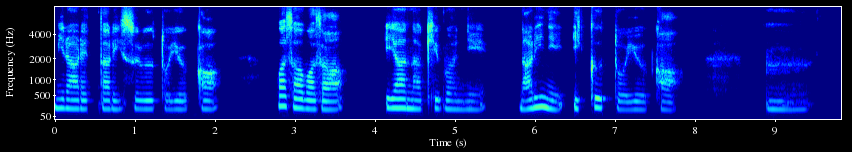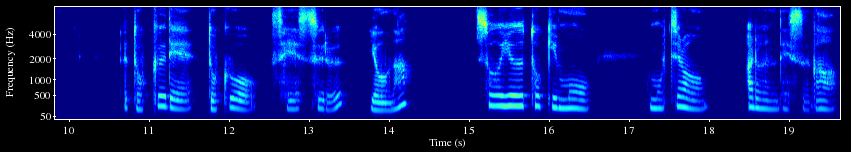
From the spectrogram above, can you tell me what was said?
見られたりするというか、わざわざ嫌な気分になりに行くというか、うん、毒で毒を制するような、そういう時ももちろんあるんですが、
